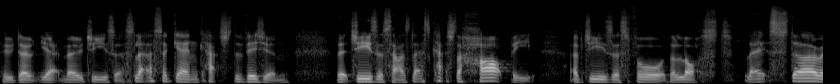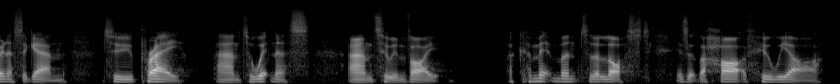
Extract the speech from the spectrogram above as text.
who don't yet know Jesus. Let us again catch the vision that Jesus has. Let's catch the heartbeat of Jesus for the lost. Let it stir in us again to pray and to witness and to invite. A commitment to the lost is at the heart of who we are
